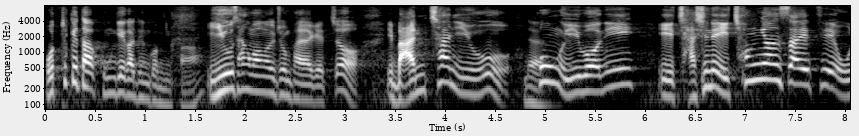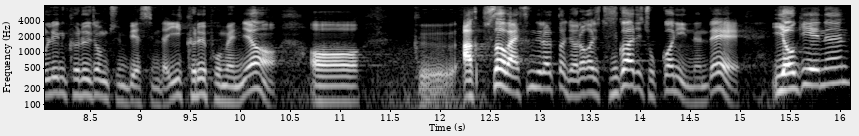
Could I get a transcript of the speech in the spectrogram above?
어떻게 다 공개가 된 겁니까? 이후 상황을 좀 봐야겠죠. 이 만찬 이후 네. 홍 의원이 이 자신의 이 청년 사이트에 올린 글을 좀 준비했습니다. 이 글을 보면요, 어, 그 앞서 말씀드렸던 여러 가지 두 가지 조건이 있는데 이 여기에는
